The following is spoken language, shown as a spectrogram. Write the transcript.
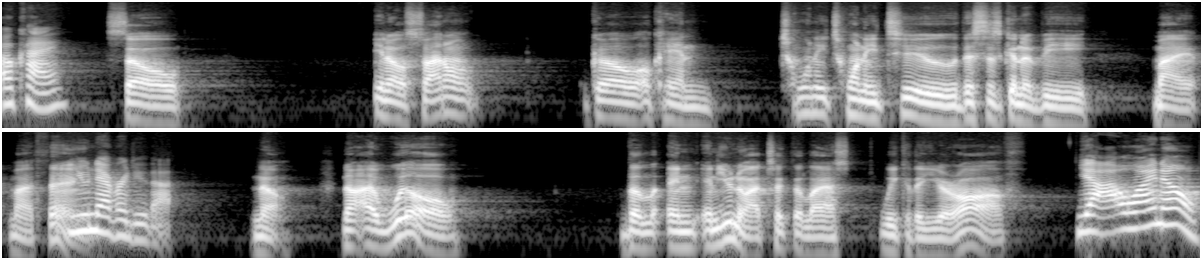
Okay. So, you know, so I don't go, okay, in 2022, this is going to be my my thing. You never do that. No. Now I will. The and and you know I took the last week of the year off. Yeah. Oh, I know.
